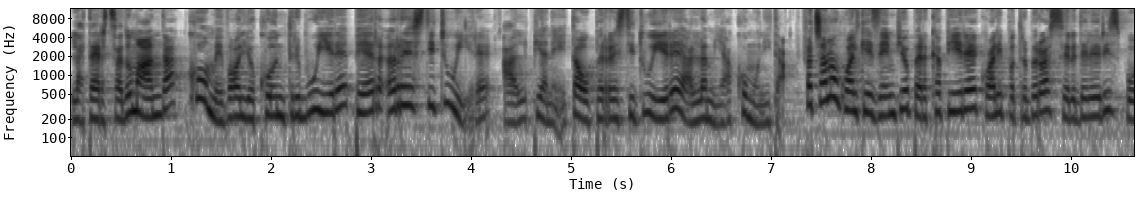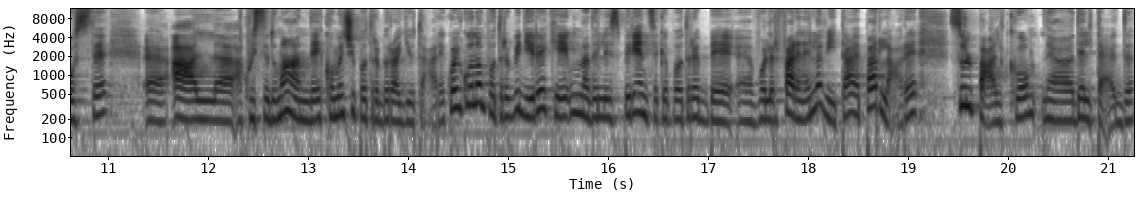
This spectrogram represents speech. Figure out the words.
La terza domanda, come voglio contribuire per restituire al pianeta o per restituire alla mia comunità? Facciamo qualche esempio per capire quali potrebbero essere delle risposte eh, al, a queste domande e come ci potrebbero aiutare. Qualcuno potrebbe dire che una delle esperienze che potrebbe eh, voler fare nella vita è parlare sul palco eh, del TED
